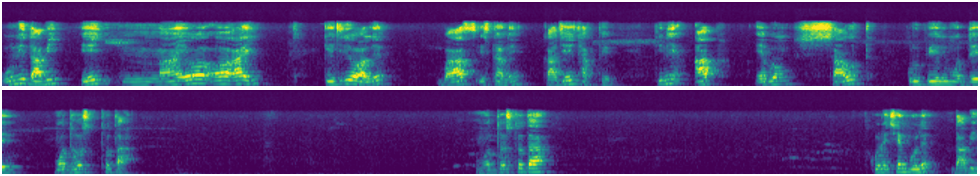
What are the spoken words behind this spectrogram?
উনি দাবি, এই নায়আই কেজরিওয়ালের বাস স্থানে কাজেই থাকতেন। তিনি আপ এবং সাউথ গ্রুপের মধ্যে মধ্যস্থতা মধ্যস্থতা করেছেন বলে দাবি।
